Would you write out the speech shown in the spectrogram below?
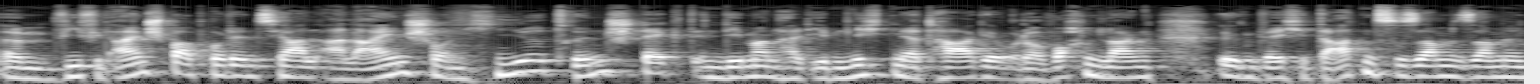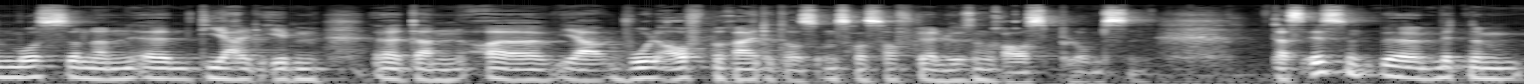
ähm, wie viel Einsparpotenzial allein schon hier drin steckt, indem man halt eben nicht mehr Tage oder Wochen lang irgendwelche Daten zusammensammeln muss, sondern äh, die halt eben äh, dann äh, ja, wohl aufbereitet aus unserer Softwarelösung rausplumpsen. Das ist äh, mit einem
